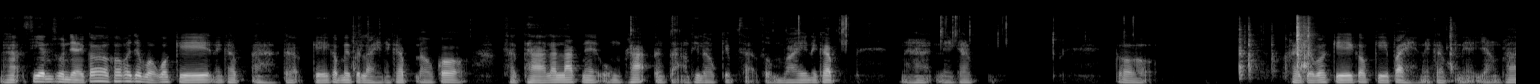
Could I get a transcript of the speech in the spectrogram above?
นะฮะเซียนส่วนใหญ่ก็เขาก็จะบอกว่าเก๋นะครับอ่าแต่เก๋ก็ไม่เป็นไรนะครับ เราก็ศรัทธาและรักในองค์พระต่างๆ ที่เราเก็บสะสมไว้นะครับนะฮะนี่ครับ ก็ใครจะว่าเก๋ก็เก๋ไปนะครับเนี่ยอย่างพระ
